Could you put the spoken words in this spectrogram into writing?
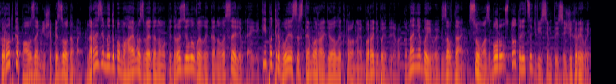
коротка пауза між епізодами. Наразі ми допомагаємо зведеному підрозділу Велика Новоселівка, який потребує систему радіоелектронної боротьби для виконання бойових завдань. Сума збору 138 тисяч гривень.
